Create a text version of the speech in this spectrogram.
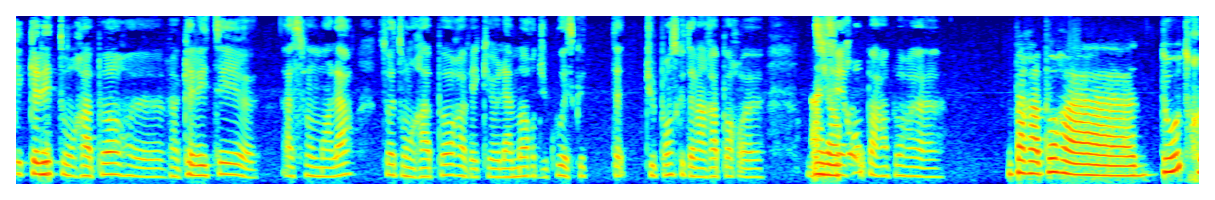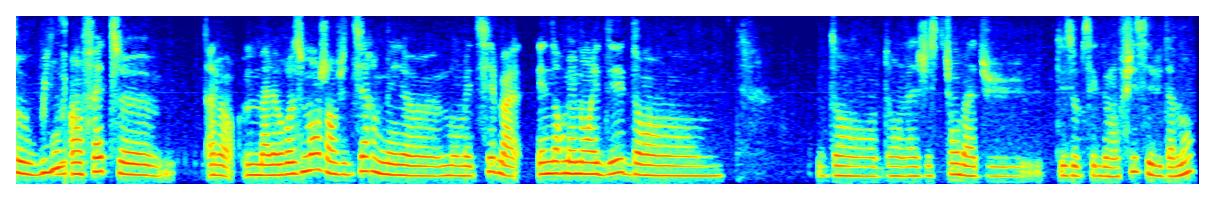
Quel est ton rapport, euh, enfin quel était à ce moment-là, toi, ton rapport avec la mort du coup? Est-ce que tu penses que tu avais un rapport différent par rapport à par rapport à d'autres, oui. En fait, alors malheureusement, j'ai envie de dire, mais euh, mon métier m'a énormément aidé dans dans, dans la gestion bah, du, des obsèques de mon fils, évidemment.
